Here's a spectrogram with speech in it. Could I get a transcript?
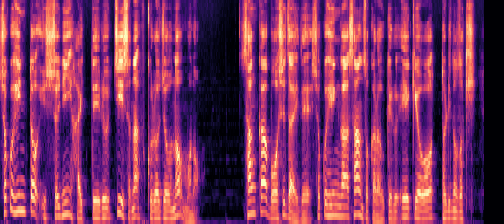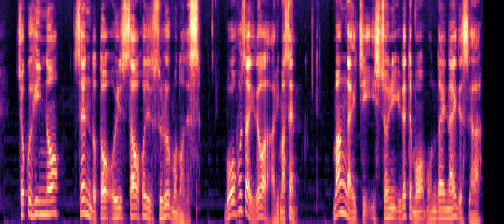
食品と一緒に入っている小さな袋状のもの。酸化防止剤で食品が酸素から受ける影響を取り除き、食品の鮮度と美味しさを保持するものです。防腐剤ではありません。万が一一緒に茹でても問題ないですが、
